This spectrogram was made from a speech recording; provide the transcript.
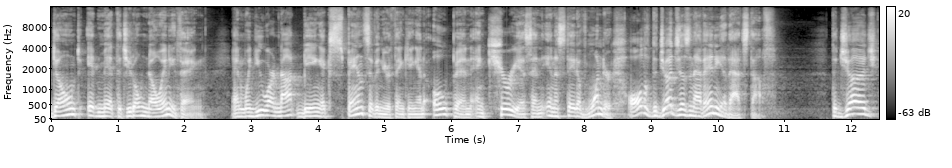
don't admit that you don't know anything. And when you are not being expansive in your thinking and open and curious and in a state of wonder, all of the judge doesn't have any of that stuff. The judge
